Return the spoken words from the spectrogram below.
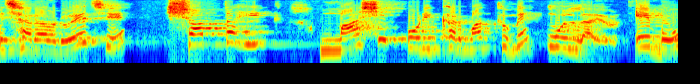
এছাড়াও রয়েছে সাপ্তাহিক মাসিক পরীক্ষার মাধ্যমে মূল্যায়ন এবং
